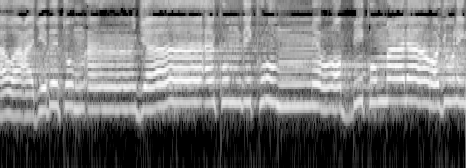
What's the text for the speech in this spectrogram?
أوعجبتم أن جاءكم ذكر من ربكم على رجل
